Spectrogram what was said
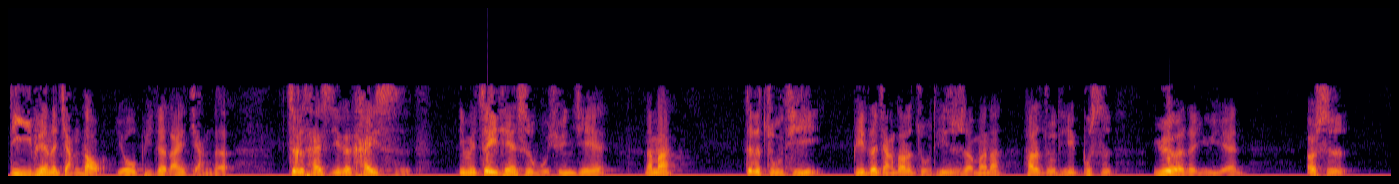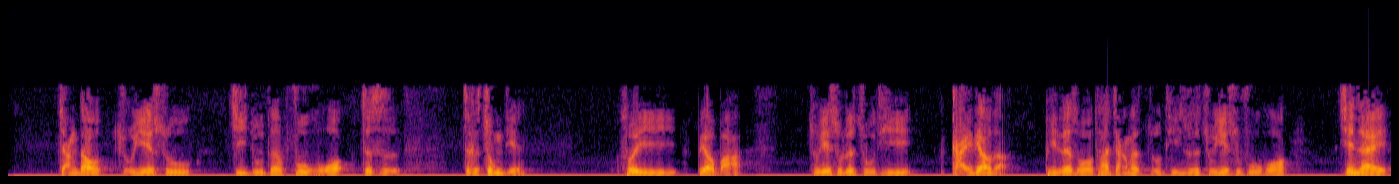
第一篇的讲道，由彼得来讲的，这个才是一个开始。因为这一天是五旬节，那么这个主题，彼得讲到的主题是什么呢？他的主题不是约尔的预言，而是讲到主耶稣基督的复活，这是这个重点。所以不要把主耶稣的主题改掉的。彼得所他讲的主题就是主耶稣复活。现在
